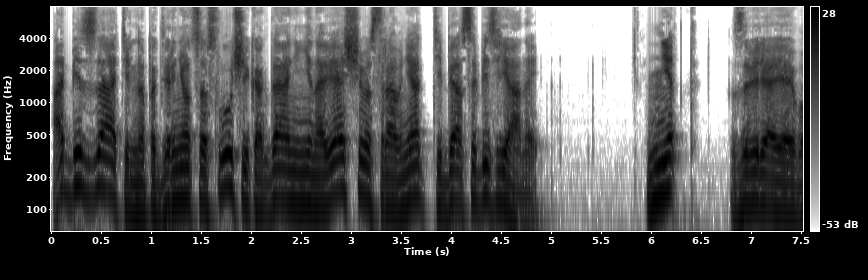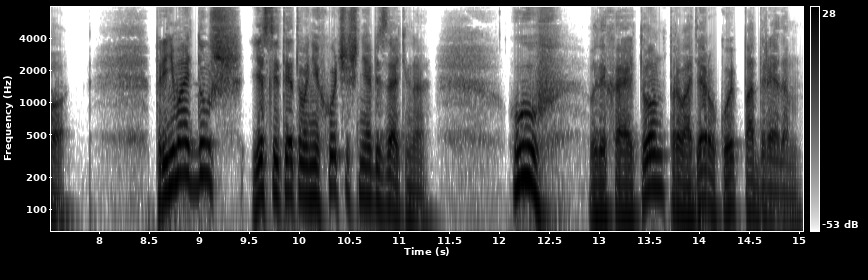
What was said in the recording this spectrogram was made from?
обязательно подвернется случай, когда они ненавязчиво сравнят тебя с обезьяной. Нет, заверяю я его. Принимать душ, если ты этого не хочешь, не обязательно. Уф, выдыхает он, проводя рукой под рядом.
